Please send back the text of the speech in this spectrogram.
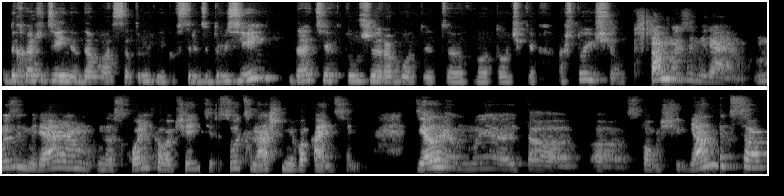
дохождения до вас сотрудников среди друзей, да, тех, кто уже работает э, в точке. А что еще? Что мы замеряем? Мы замеряем, насколько вообще интересуются нашими вакансиями. Делаем мы это э, с помощью Яндекса,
